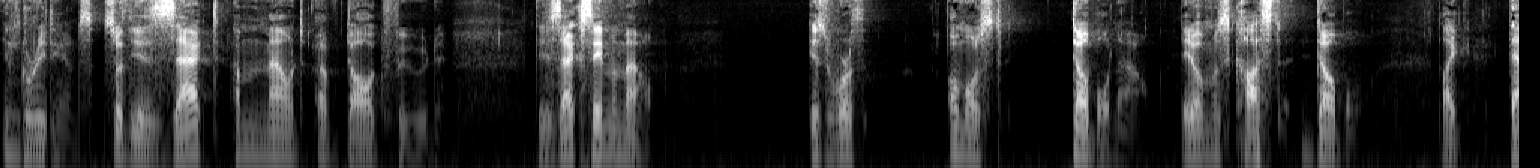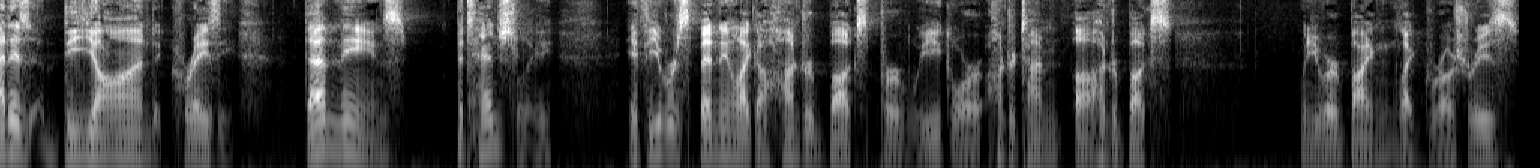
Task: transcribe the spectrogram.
ingredients. So the exact amount of dog food, the exact same amount, is worth almost double now. It almost cost double. Like, that is beyond crazy. That means potentially if you were spending like a hundred bucks per week or a hundred times a uh, hundred bucks when you were buying like groceries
